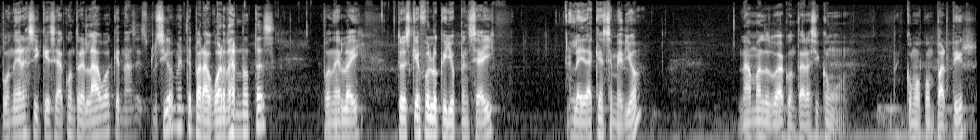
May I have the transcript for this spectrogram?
poner así que sea contra el agua, que nace exclusivamente para guardar notas, ponerlo ahí. Entonces, ¿qué fue lo que yo pensé ahí? La idea que se me dio. Nada más les voy a contar así como, como compartir.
